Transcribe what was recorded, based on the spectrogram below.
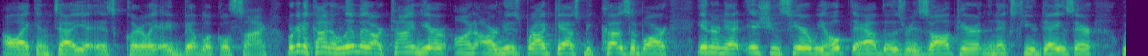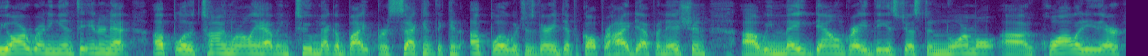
All I can tell you is clearly a biblical sign. We're going to kind of limit our time here on our news broadcast because of our internet issues here. We hope to have those resolved here in the next few days there. We are running into internet upload time. We're only having two megabyte per second that can upload, which is very difficult for high definition. Uh, we may downgrade these just to normal uh, quality there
